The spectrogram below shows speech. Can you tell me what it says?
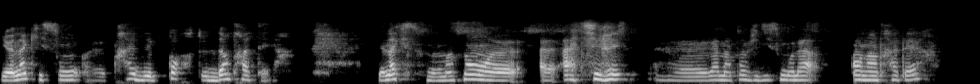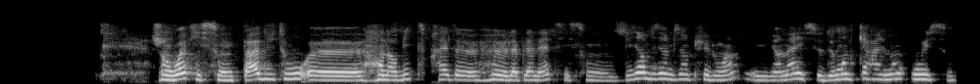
il y en a qui sont près des portes d'intraterre. Il y en a qui sont maintenant attirés, là maintenant j'ai dit ce mot-là, en intraterre. J'en vois qui sont pas du tout euh, en orbite près de euh, la planète. Ils sont bien, bien, bien plus loin. Et il y en a, ils se demandent carrément où ils sont.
